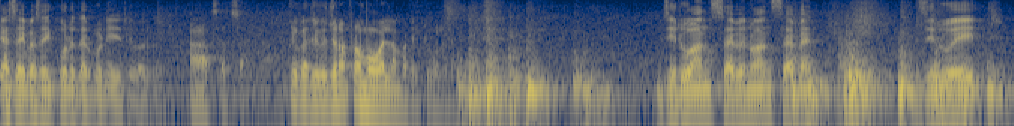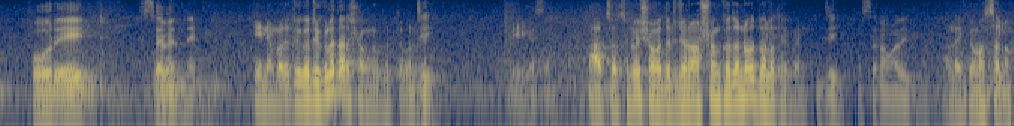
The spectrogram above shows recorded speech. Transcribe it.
যাচাই বাছাই করে তারপর নিয়ে যেতে পারবে। আচ্ছা আচ্ছা। যোগাযোগের জন্য আপনার মোবাইল নাম্বারটা একটু বলে দেন। Zero one seven one seven zero eight four eight seven nine. এই নাম্বারে যোগাযোগ করলে তারা সংগ্রহ করতে পারবে। জি। ঠিক আছে। আচ্ছা আসলে সময়ের সমাজের জন্য অসংখ্য ধন্যবাদ। ভালো থাকবেন। জি আসসালামু আলাইকুম। ওয়ালাইকুম আসসালাম।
